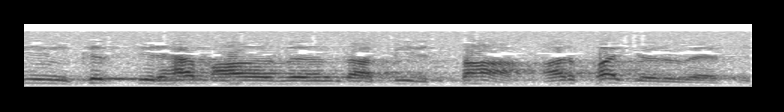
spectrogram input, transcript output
bin kırk dirhem ağırlığında bir sağ, arpa görüverdi.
